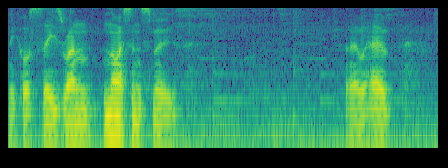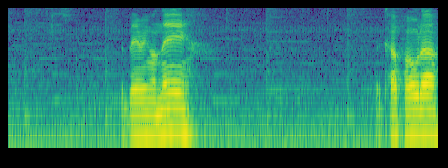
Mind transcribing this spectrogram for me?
because these run nice and smooth. So we have the bearing on there, the cup holder,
